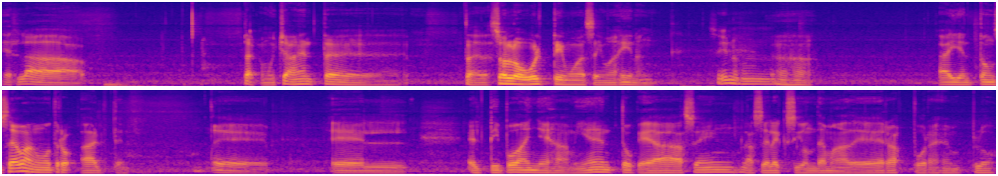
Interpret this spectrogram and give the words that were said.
Es la. O sea, que mucha gente. o sea, eso es lo último que se imaginan. Sí, no. no. Ajá. Ahí entonces van otros artes. Eh, el, el tipo de añejamiento que hacen, la selección de maderas, por ejemplo.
